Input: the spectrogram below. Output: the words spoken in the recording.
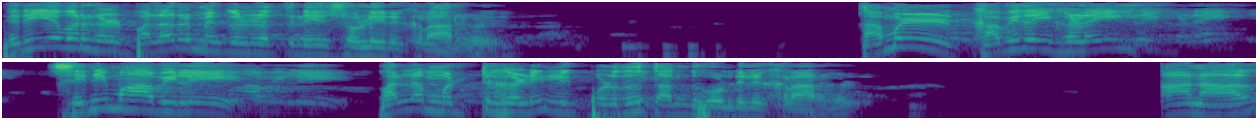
பெரியவர்கள் பலரும் எங்களிடத்திலே சொல்லியிருக்கிறார்கள். தமிழ் கவிதைகளை சினிமாவிலே பல மெட்டுகளில் இப்பொழுது தந்து கொண்டிருக்கிறார்கள். ஆனால்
